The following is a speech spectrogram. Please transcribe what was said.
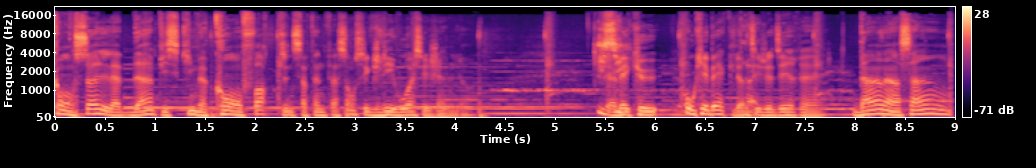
console là-dedans, puis ce qui me conforte d'une certaine façon, c'est que je les vois, ces jeunes-là. Je suis avec eux au Québec, là. Je veux dire, euh, dans l'ensemble,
